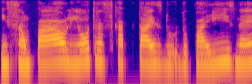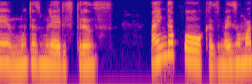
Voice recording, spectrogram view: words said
em São Paulo, em outras capitais do, do país, né? Muitas mulheres trans, ainda poucas, mas uma,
